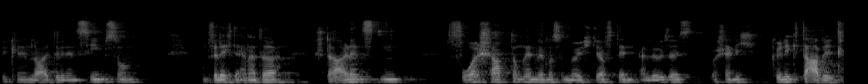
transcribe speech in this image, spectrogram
wir kennen Leute wie den Simpson und vielleicht einer der strahlendsten Vorschattungen, wenn man so möchte, auf den Erlöser ist wahrscheinlich König David.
